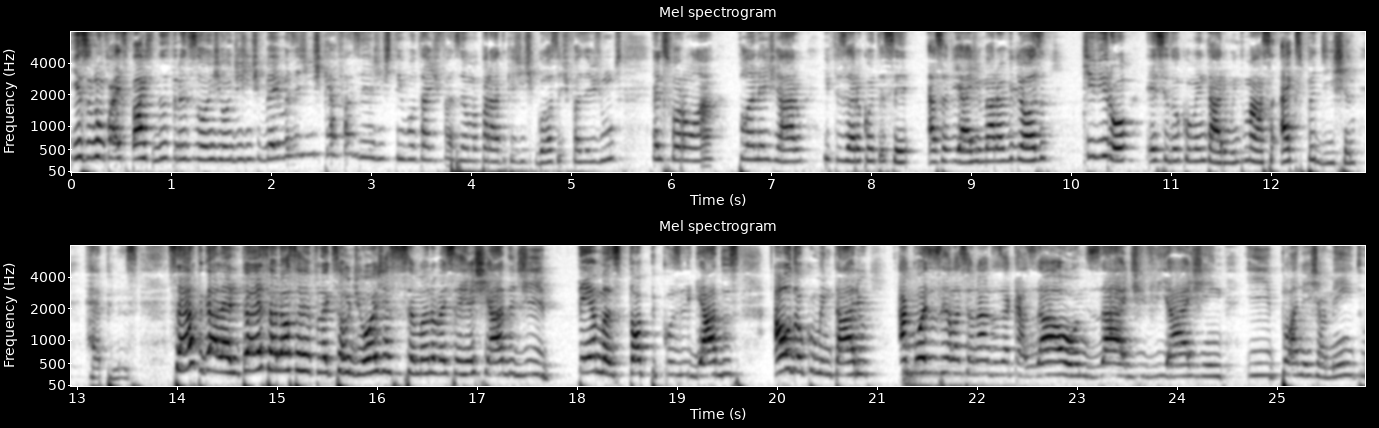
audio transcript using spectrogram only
isso não faz parte das tradições de onde a gente veio, mas a gente quer fazer, a gente tem vontade de fazer uma parada que a gente gosta de fazer juntos. Eles foram lá, planejaram e fizeram acontecer essa viagem maravilhosa que virou esse documentário muito massa, Expedition Happiness. Certo, galera? Então essa é a nossa reflexão de hoje. Essa semana vai ser recheada de temas, tópicos ligados ao documentário, a coisas relacionadas a casal, amizade, viagem e planejamento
